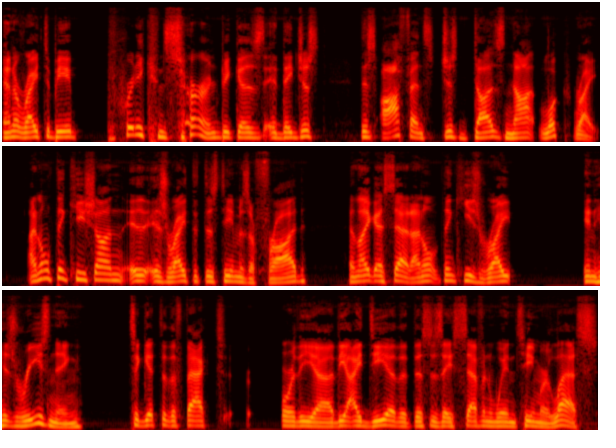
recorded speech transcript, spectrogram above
and a right to be pretty concerned because they just this offense just does not look right. I don't think Keyshawn is right that this team is a fraud. And like I said, I don't think he's right in his reasoning to get to the fact or the uh, the idea that this is a seven win team or less.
